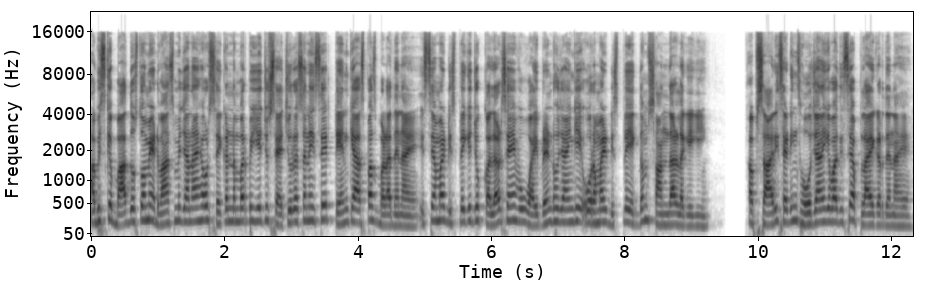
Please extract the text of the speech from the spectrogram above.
अब इसके बाद, दोस्तों, हमें एडवांस में जाना है और सेकंड नंबर पे ये जो सेचुरेशन है, इसे 10 के आसपास बढ़ा देना है। इससे हमारे डिस्प्ले के जो कलर्स हैं, वो वाइब्रेंट हो जाएँगे और हमारी डिस्प्ले एकदम शानदार लगेगी। अब सारी सेटिंग्स हो जाने के बाद इसे अप्लाई कर देना है।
